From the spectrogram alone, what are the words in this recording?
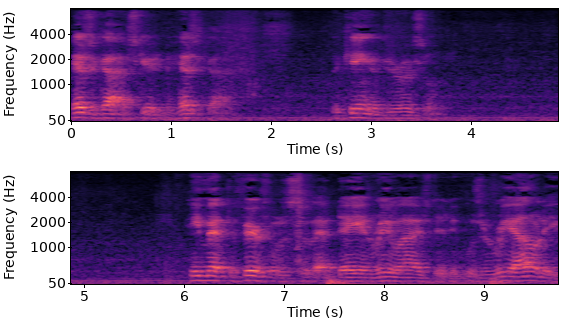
Hezekiah, excuse me, Hezekiah, the king of Jerusalem. He met the fearfulness of that day and realized that it was a reality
